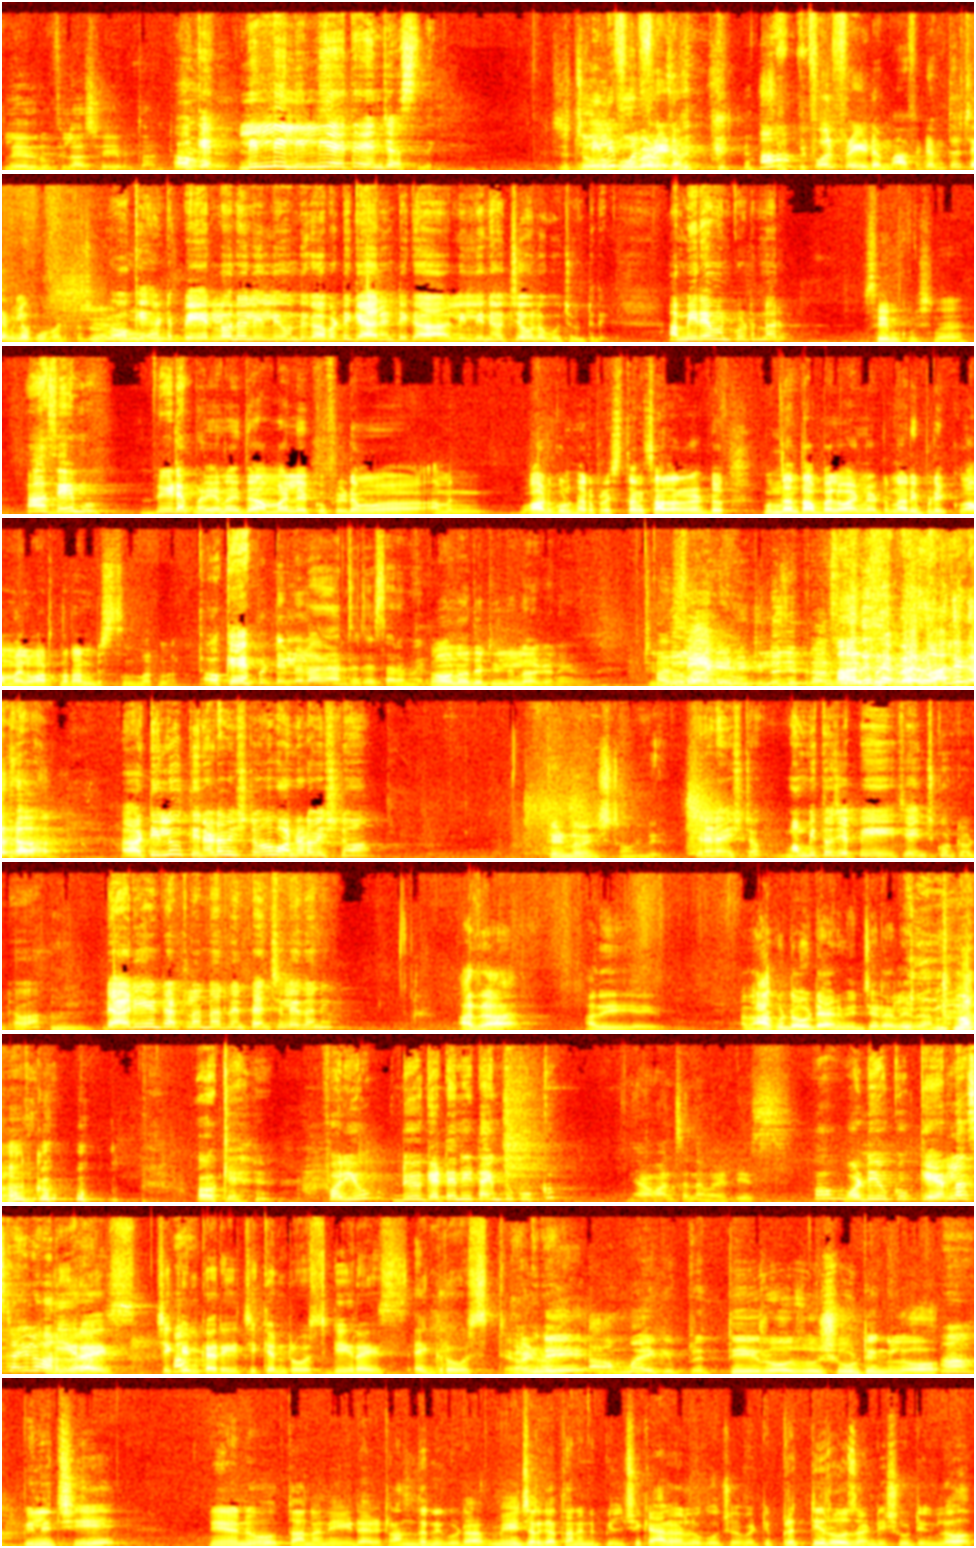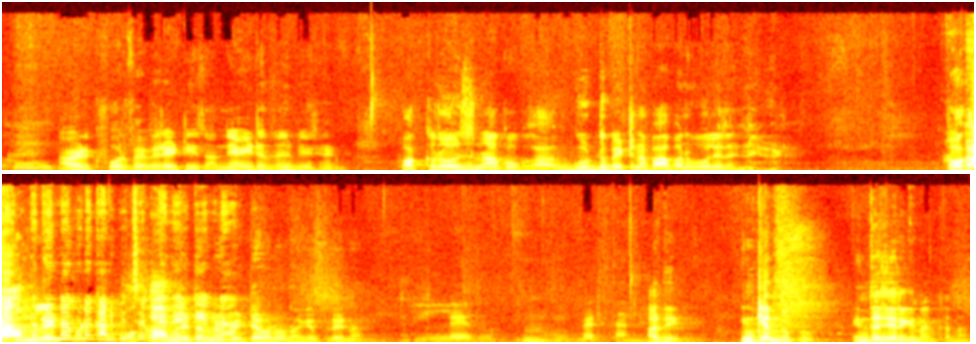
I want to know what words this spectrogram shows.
లేదు నువ్వు ఫిలాసఫీ చెప్తా ఓకే. లిల్లీ లిల్లీ అయితే ఏం చేస్తుంది? Lilly full freedom full freedom ఆ? ఫ్రీడమ్తో చెవిలో పువ్వుపడుతుంది ఓకే. అంటే పేరులోనే లిల్లీ ఉంది కాబట్టి గ్యారంటీగా లిల్లీని వచ్చి ఎవరో కూర్చుంటుంది. ఆ మీరేమనుకుంటున్నారు? సేమ్ క్వశ్చన్ సేమ్ ఫ్రీడమ్ నేనైతే అమ్మాయిలు ఎక్కువ ఫ్రీడమ్ ఐ మీన్ వాడుకుంటున్నారు ప్రస్తుతానికి సాధారణట్టు ముందంతా అబ్బాయిలు వాడినట్టున్నారు ఇప్పుడు ఎక్కువ అమ్మాయిలు వాడుతున్నారు అనిపిస్తుంది మరి నాకు. ఓకే. ఇప్పుడు టిల్లు లాగా ఆన్సర్ చేస్తారా మీరు? అవును అదే టిల్లు లాగానే కదా. టిల్లు లాగే నీ టిల్లు చెప్పిన అదే చెప్పారు. అదే కదా. ఆ, టిల్లు తినడం ఇష్టమా వండడం ఇష్టమా? తినడం ఇష్టం అండి. తినడం ఇష్టం. మమ్మీతో చెప్పి చేయించుకుంటూ ఉంటావా డాడీ ఏంటి అట్లా అన్నారు నేను పెంచలేదని? అదా? అది నాకు డౌట్ ఆయన పెంచడం లేదన్న నాకు. Okay. For you do you get any time to cook ones days what you cook Kerala style or ghee rice chicken curry chicken roast ghee rice egg roast ఏమండి ఆ అమ్మాయికి ప్రతిరోజు షూటింగ్లో పిలిచి నేను తనని డైరెక్టర్ అందరిని కూడా మేజర్గా తనని పిలిచి క్యారవన్లో కూర్చోబెట్టి ప్రతిరోజు అండి షూటింగ్లో ఆవిడకి ఫోర్ ఫైవ్ వెరైటీస్ అన్ని ఐటమ్స్ అని పిలిచాను ఒక్క రోజు నాకు ఒక గుడ్డు పెట్టిన పాపను పోలేదండి ఒక ఆమ్లెట్ ఒక ఆమ్లెట్ అన్న? పెట్టావను నాకు ఎప్పుడైనా? లేదు పెడతాను. అది ఇంకెందుకు? ఇంత జరిగినాక నా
